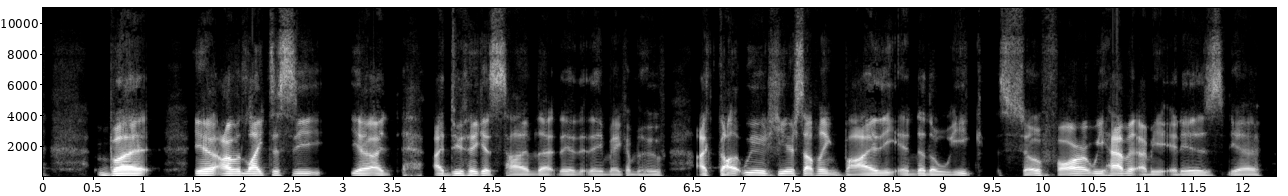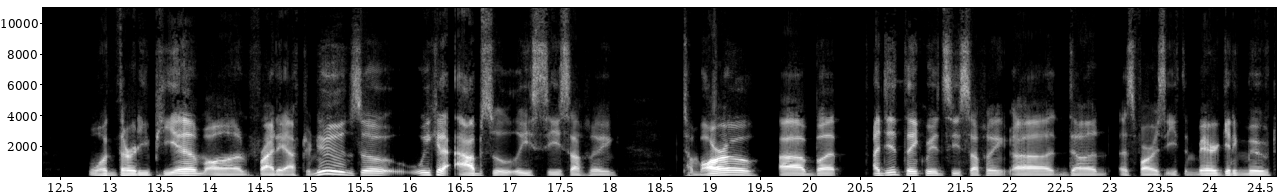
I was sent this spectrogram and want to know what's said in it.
but yeah, I would like to see. Yeah, I I do think it's time that they they make a move. I thought we would hear something by the end of the week. So far, we haven't. I mean, it is yeah. 1:30 p.m. on Friday afternoon, so we could absolutely see something tomorrow. Uh, but I did think we'd see something uh done as far as Ethan Bear getting moved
